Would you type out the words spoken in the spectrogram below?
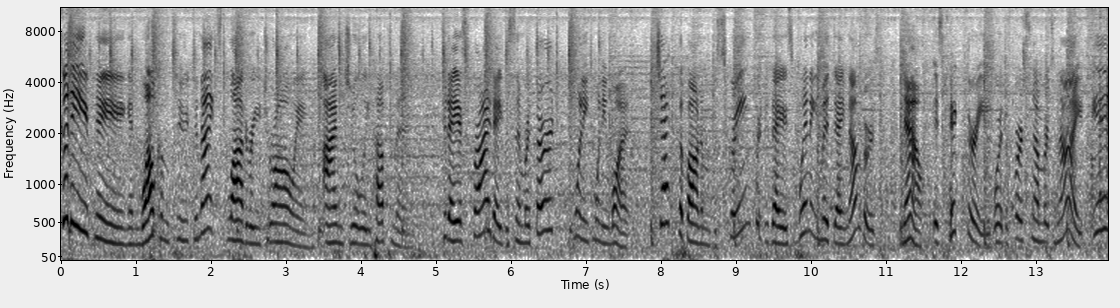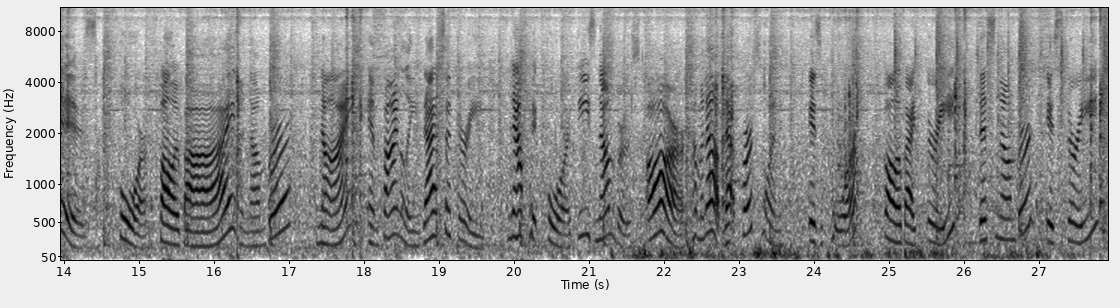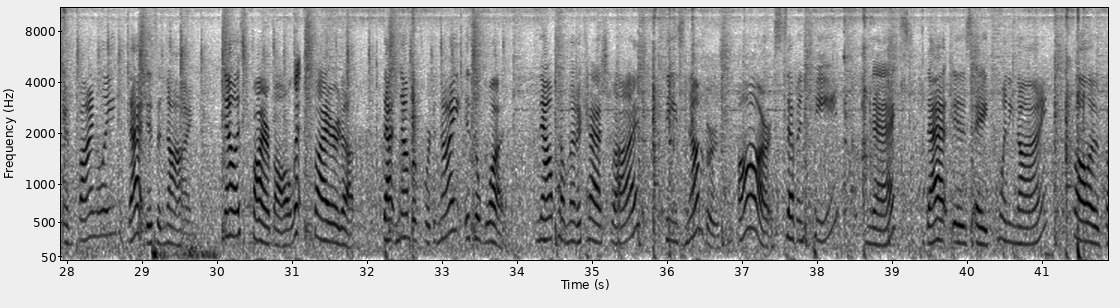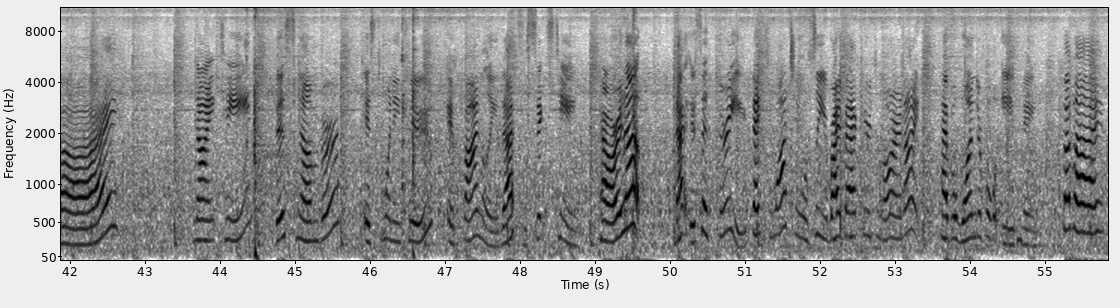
Good evening and welcome to tonight's lottery drawing. I'm Julie Huffman. Today is Friday, December 3rd, 2021. Check the bottom of the screen for today's winning midday numbers. Now, it's pick three, where the first number tonight is four, followed by the number nine, and finally, that's a three. Now pick four. These numbers are coming up. That first one is a four, followed by three. This number is three, and finally, that is a nine. Now it's fireball. Let's fire it up. That number for tonight is a one. Now Palmetto Cash 5. These numbers are 17. Next, that is a 29, followed by 19. This number is 22. And finally, that's a 16. Power it up. That is a 3. Thanks for watching. We'll see you right back here tomorrow night. Have a wonderful evening. Bye-bye.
